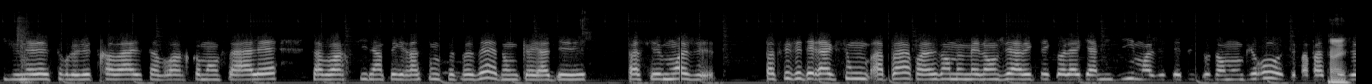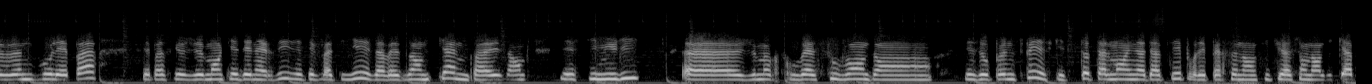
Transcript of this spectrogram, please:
qui venaient sur le lieu de travail savoir comment ça allait, savoir si l'intégration se faisait. Donc il y a des parce que moi je parce que j'ai des réactions à part, par exemple me mélanger avec les collègues à midi, moi j'étais plutôt dans mon bureau. C'est pas parce Ouais. que je ne voulais pas, c'est parce que je manquais d'énergie, j'étais fatiguée, j'avais besoin de calme, par exemple, des stimuli. Euh, je me retrouvais souvent dans des open space, qui est totalement inadapté pour les personnes en situation de handicap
